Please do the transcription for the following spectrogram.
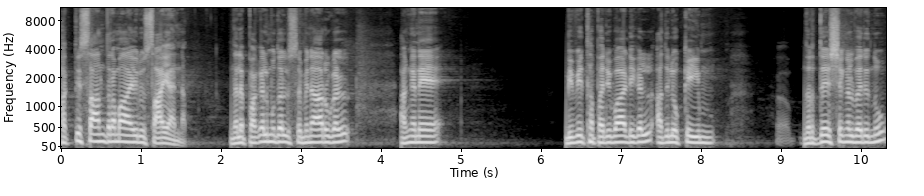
ഭക്തിസാന്ദ്രമായൊരു സായാഹ്നം. ഇന്നലെ പകൽ മുതൽ സെമിനാറുകൾ അങ്ങനെ വിവിധ പരിപാടികൾ അതിലൊക്കെയും നിർദ്ദേശങ്ങൾ വരുന്നു.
